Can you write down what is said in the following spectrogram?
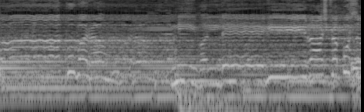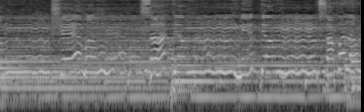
మాకు వరం. నీ వల్లే ఈ రాష్ట్రపు సంక్షేమం సత్యం నిత్యం సఫలం.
